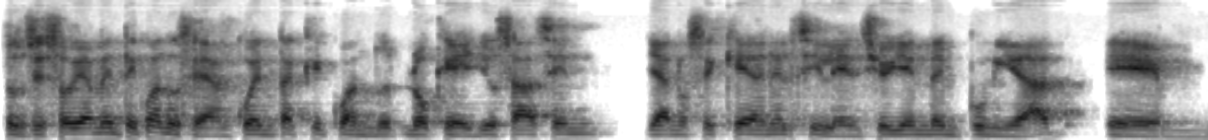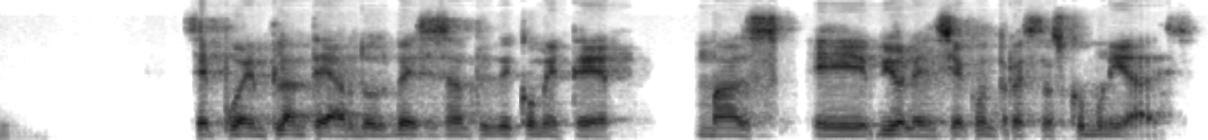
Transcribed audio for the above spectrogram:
Entonces, obviamente, cuando se dan cuenta que cuando lo que ellos hacen ya no se queda en el silencio y en la impunidad, em, se pueden plantear dos veces antes de cometer más eh, violencia contra estas comunidades.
